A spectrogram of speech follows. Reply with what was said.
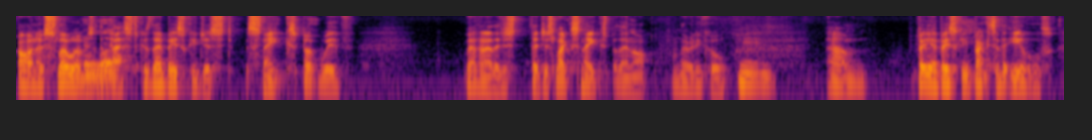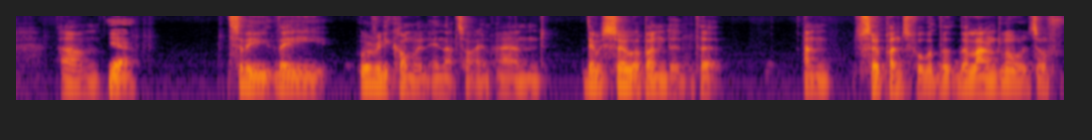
Oh no, slow worms are the like- best because they're basically just snakes, but with I don't know. They're just they're just like snakes, but they're not. And they're really cool. Hmm. Um, but yeah, basically back to the eels. Um, Yeah. so they they were really common in that time, and they were so abundant that, and so plentiful that the, the landlords of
